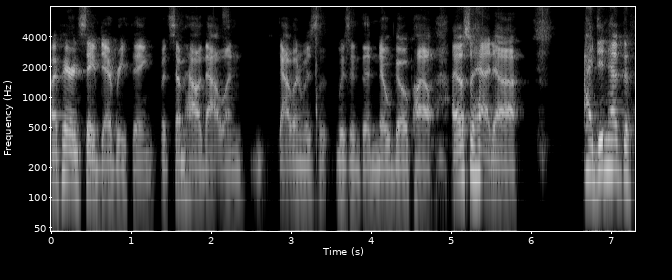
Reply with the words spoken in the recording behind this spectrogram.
my parents saved everything, but somehow that one that one was was in the no go pile. I also had uh I didn't have the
